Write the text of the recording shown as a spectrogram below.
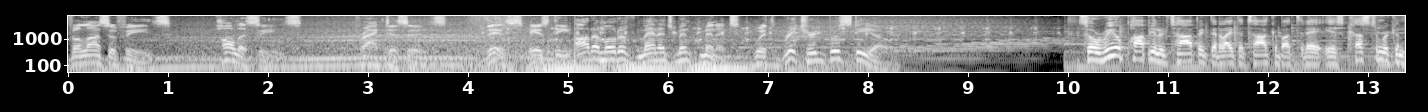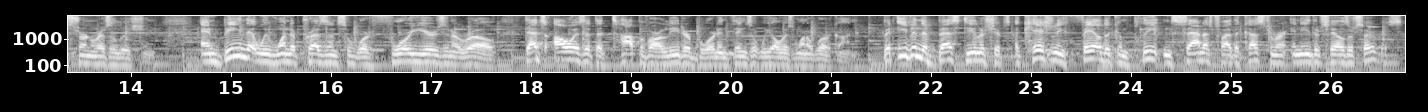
philosophies, policies, practices. This is the Automotive Management Minute with Richard Bustillo. So a real popular topic that I'd like to talk about today is customer concern resolution. And being that we've won the President's Award four years in a row, that's always at the top of our leaderboard and things that we always want to work on. But even the best dealerships occasionally fail to complete and satisfy the customer in either sales or service.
